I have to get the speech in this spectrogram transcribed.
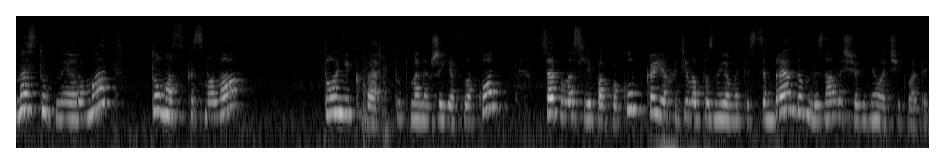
Наступний аромат Томас Космола Тонік Верт. Тут в мене вже є флакон. Це була сліпа покупка. Я хотіла познайомитися з цим брендом, не знала, що від нього очікувати.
